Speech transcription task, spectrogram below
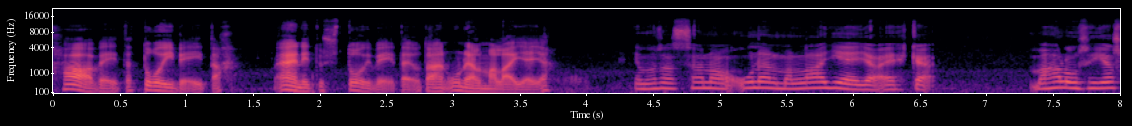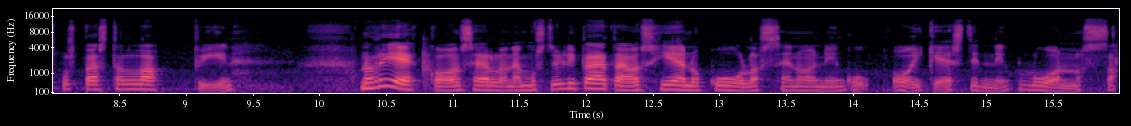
haaveita, toiveita, äänitystoiveita, jotain unelmalajeja? En osaa sanoa unelmalajeja, ehkä mä haluaisin joskus päästä Lappiin. No riekko on sellainen. Musta ylipäätään olisi hieno kuulla se noin niin kuin oikeasti niin kuin luonnossa.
